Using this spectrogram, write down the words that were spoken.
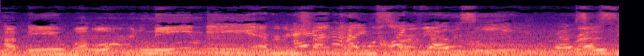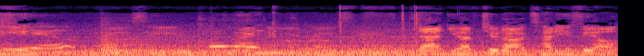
puppy. What will her name be? Everybody I start don't know. I want like. Rosie. Rosie's Rosie. cute. Rosie. Or like Rosie. Dad, you have two dogs. How do you feel?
